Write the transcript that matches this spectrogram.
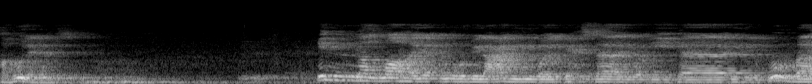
kabul edersin. إن الله يأمر بالعدل والإحسان وإيتاء ذي القربى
